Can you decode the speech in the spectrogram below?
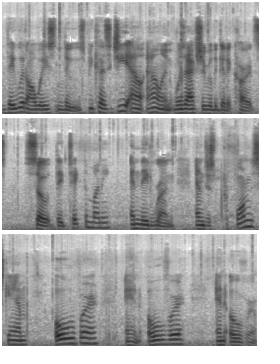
they would always lose because G.L. Allen was actually really good at cards. So they'd take the money and they'd run and just perform the scam over and over and over.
